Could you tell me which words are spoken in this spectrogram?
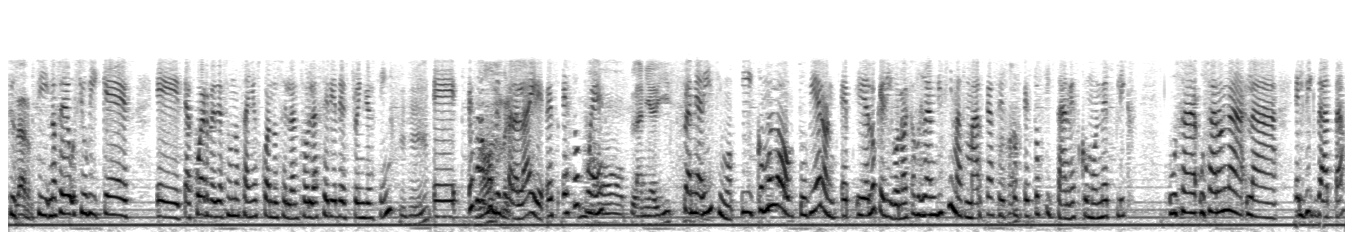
Si, Claro. si no sé si ubiques, eh, te acuerdas de hace unos años cuando se lanzó la serie de Stranger Things. Eh, eso no, fue un disparo al aire. Es- eso fue No, planeadísimo. planeadísimo. ¿Y cómo lo obtuvieron? Eh, y es lo que digo, ¿no? Esas grandísimas marcas, estos, estos titanes como Netflix, usa- usaron la, la, el Big Data,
